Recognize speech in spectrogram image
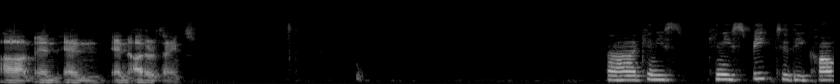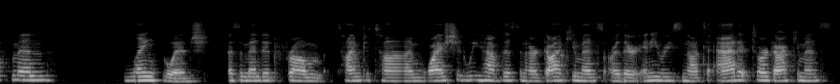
um, and and and other things. Uh, can you can you speak to the Kaufman language as amended from time to time. Why should we have this in our documents? Are there any reason not to add it to our documents?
